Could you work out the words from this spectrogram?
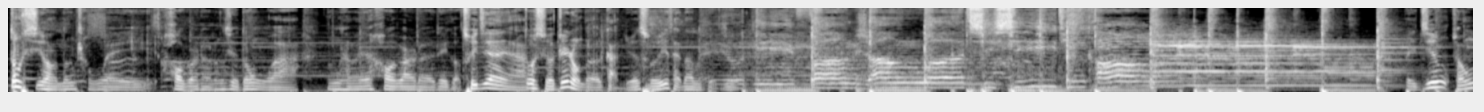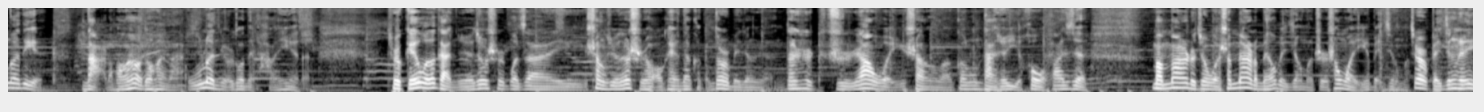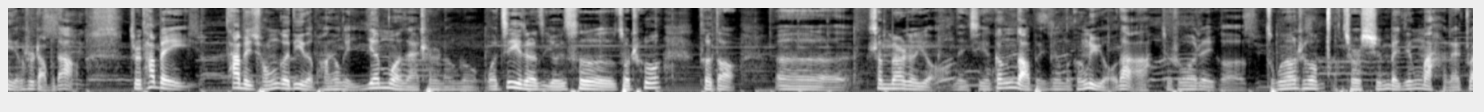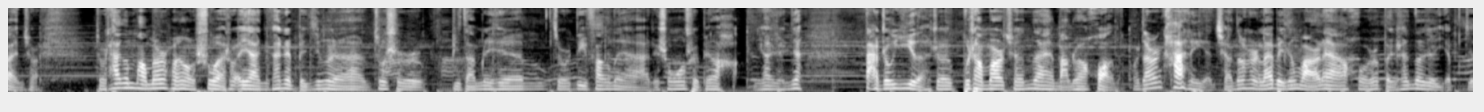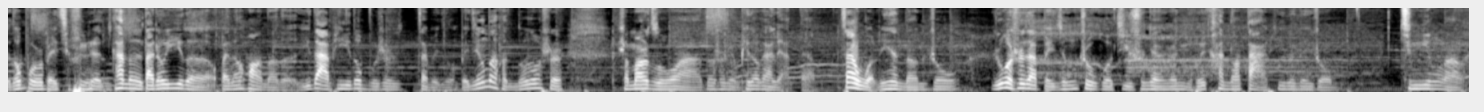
都希望能成为后边的冷血动物啊，能成为后边的这个崔健呀，都喜欢这种的感觉，所以才到了北京。地方让我栖息停靠。北京全国各地哪儿的朋友都会来，无论你是做哪行业的，就是给我的感觉就是我在上学的时候，OK，那可能都是北京人，但是只要我一上了高中、大学以后，我发现。慢慢的，就我身边的没有北京的，只剩我一个北京的，就是北京人已经是找不到，就是他被他被全国各地的朋友给淹没在城市当中。我记得有一次坐车，特逗，呃，身边就有那些刚到北京的刚旅游的啊，就说这个坐公交车就是巡北京嘛，来转一圈，就是他跟旁边朋友说啊，说哎呀，你看这北京人啊，就是比咱们这些就是地方的呀，这生活水平要好，你看人家。大周一的，这不上班，全在马路上晃的。我当时看了一眼，全都是来北京玩的呀，或者说本身的就也也都不是北京人。你看那大周一的白天晃荡的一大批，都不是在北京。北京的很多都是上班族啊，都是那种披头盖脸的。在我的印象当中，如果是在北京住过几十年的人，你会看到大批的那种精英啊。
